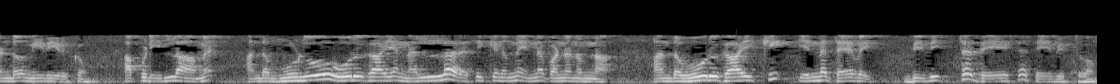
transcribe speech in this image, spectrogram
ரெண்டோ மீறி இருக்கும். அப்படி இல்லாம அந்த முழு ஊறுகாய நல்லா ரசிக்கணும்னு என்ன பண்ணணும்னா அந்த ஊறுகாய்க்கு என்ன தேவை? விவித்த தேச சேவித்துவம்.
